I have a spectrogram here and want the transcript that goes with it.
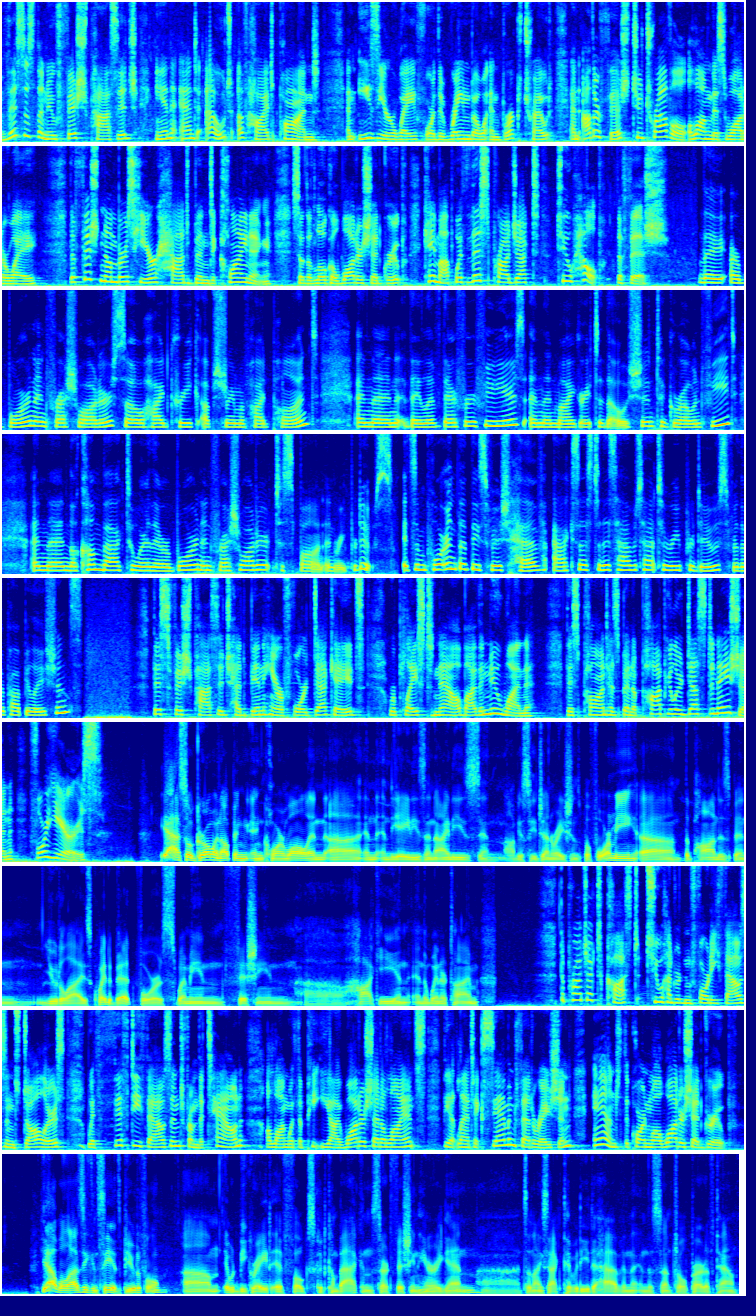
This is the new fish passage in and out of Hyde Pond, an easier way for the rainbow and brook trout and other fish to travel along this waterway. The fish numbers here had been declining, so the local watershed group came up with this project to help the fish. They are born in freshwater, so Hyde Creek upstream of Hyde Pond, and then they live there for a few years and then migrate to the ocean to grow and feed, and then they'll come back to where they were born in freshwater to spawn and reproduce. It's important that these fish have access to this habitat to reproduce for their populations. This fish passage had been here for decades, replaced now by the new one. This pond has been a popular destination for years. Yeah, so growing up in, in Cornwall in, uh, in, in the 80s and 90s, and obviously generations before me, uh, the pond has been utilized quite a bit for swimming, fishing, uh, hockey in, in the wintertime. The project cost $240,000 with 50,000 from the town along with the PEI Watershed Alliance, the Atlantic Salmon Federation, and the Cornwall Watershed Group. Yeah, well, as you can see, it's beautiful. Um, it would be great if folks could come back and start fishing here again. Uh, it's a nice activity to have in the, in the central part of town.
